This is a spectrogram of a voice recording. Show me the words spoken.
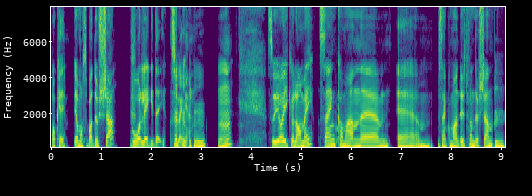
okej jag måste bara duscha, gå och lägg dig så länge. Mm. Mm. Så jag gick och la mig, sen kom han, ehm, ehm, sen kom han ut från duschen Mm.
